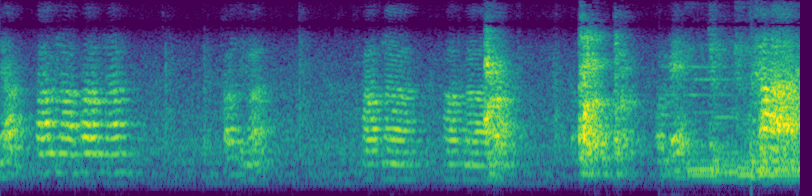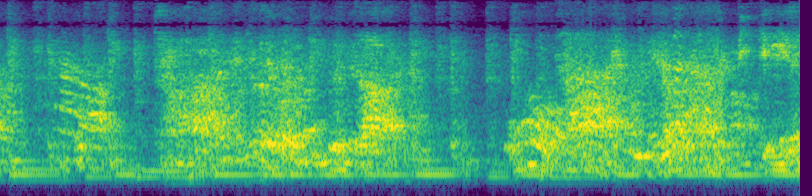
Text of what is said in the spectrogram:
Ja? Partner, Partner. Schauen Sie mal. Partner, Partner. Okay? Tie. Tie. Tie. Tie. Ooh, tie. Tie. Begin.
